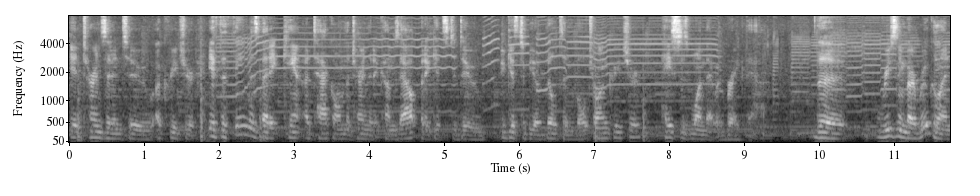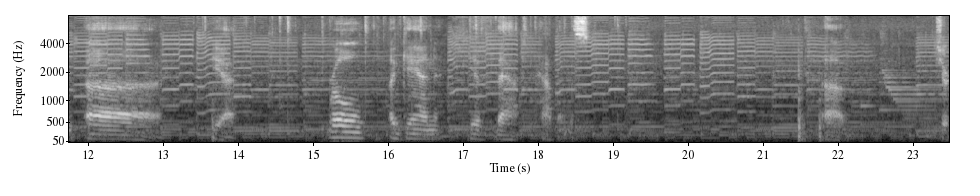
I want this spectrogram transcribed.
it turns it into a creature. If the theme is that it can't attack on the turn that it comes out, but it gets to do it gets to be a built-in Voltron creature, haste is one that would break that. The reasoning by Rukulin, uh, yeah. Roll again if that happens. Uh, sure.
